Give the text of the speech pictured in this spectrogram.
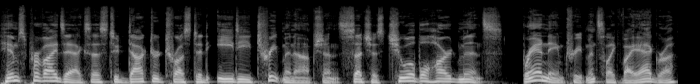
HIMS provides access to doctor trusted ED treatment options such as chewable hard mints, brand name treatments like Viagra,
